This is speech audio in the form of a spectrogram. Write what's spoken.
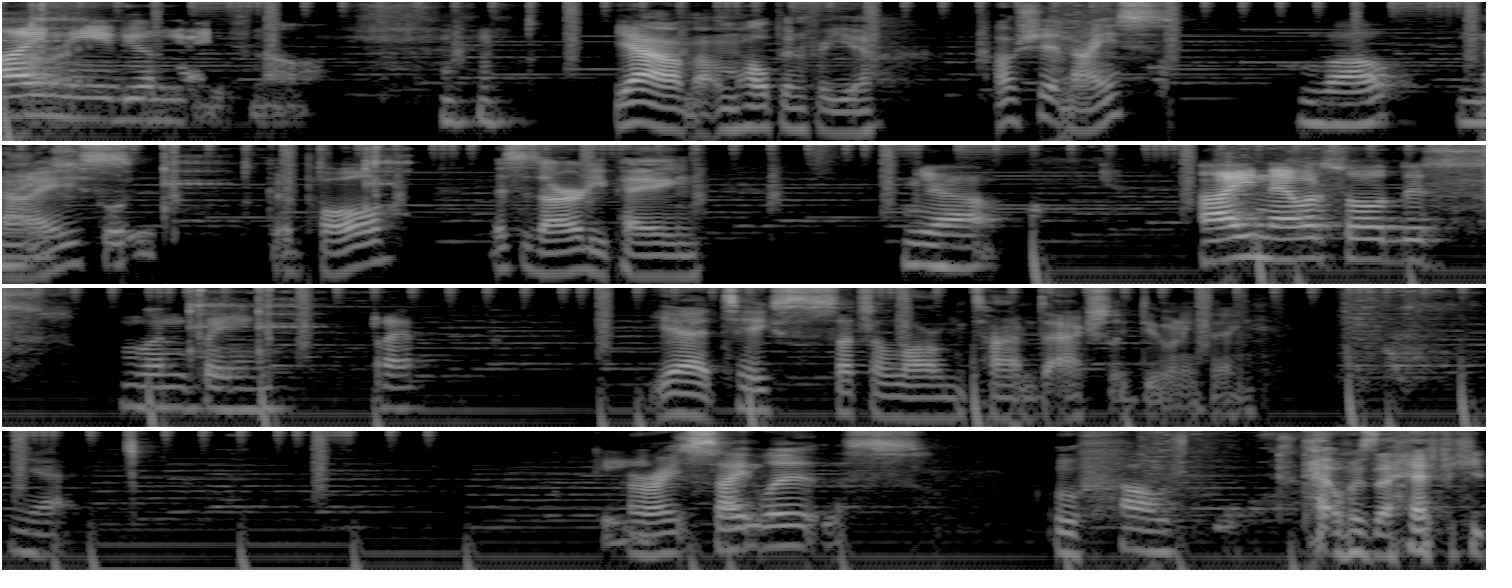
I need your knife now. Yeah, I'm, I'm hoping for you. Oh shit, nice. Wow. Nice. Nice. Good. Good pull. This is already paying. Yeah. I never saw this one paying trap. Yeah, it takes such a long time to actually do anything. Yeah. Okay, All right, sightless. Oof, Oh that was a heavy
